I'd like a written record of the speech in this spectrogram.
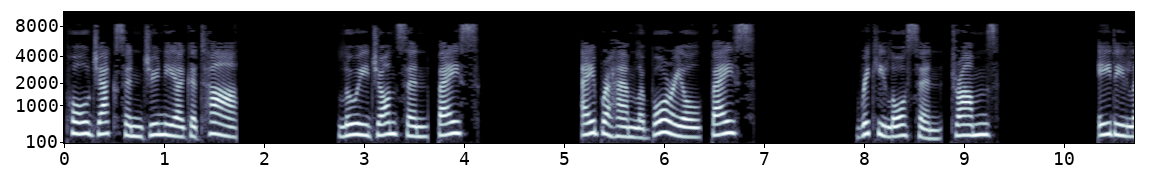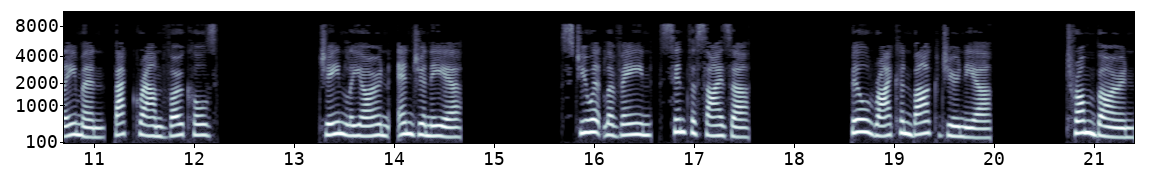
Paul Jackson Jr. guitar Louis Johnson, bass. Abraham Laboriel, bass. Ricky Lawson, drums. Edie Lehman, background vocals. Gene Leone, engineer. Stuart Levine, synthesizer. Bill Reichenbach Jr. trombone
